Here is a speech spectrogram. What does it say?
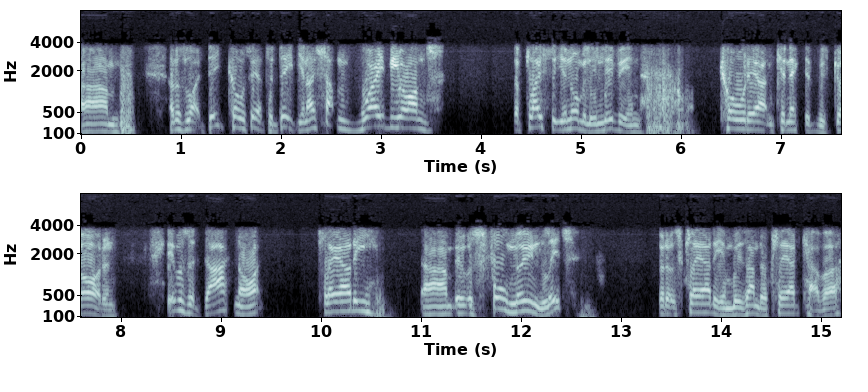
Um, it was like deep calls out to deep. You know, something way beyond the place that you normally live in called out and connected with God. And it was a dark night, cloudy. Um, it was full moon lit, but it was cloudy and was under cloud cover.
